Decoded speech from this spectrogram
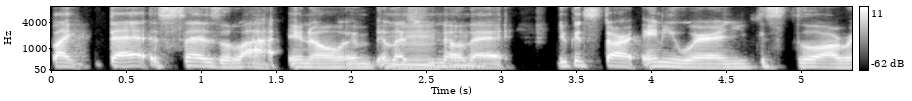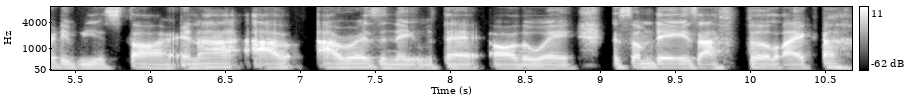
like that says a lot you know and it lets you know Mhm. that you can start anywhere and you can still already be a star and i i, I resonate with that all the way because some days i feel like uh,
